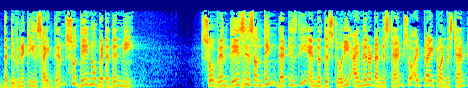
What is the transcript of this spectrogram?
the divinity inside them, so they know better than me. So when they say something, that is the end of the story. I may not understand, so I try to understand.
